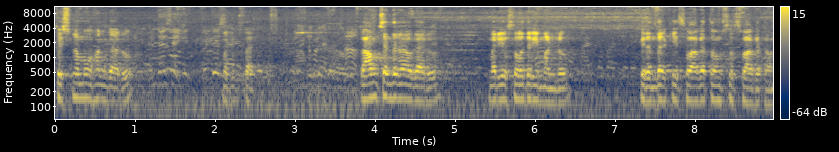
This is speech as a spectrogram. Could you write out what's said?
కృష్ణమోహన్ గారు సార్ రామచంద్రరావు గారు మరియు సోదరి మండు వీరందరికీ స్వాగతం సుస్వాగతం.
